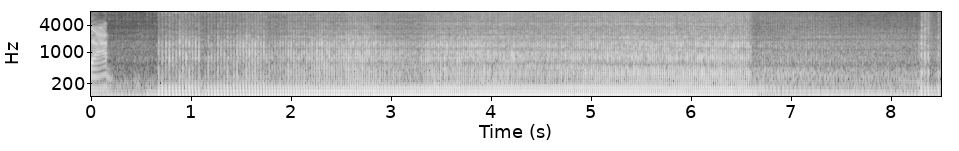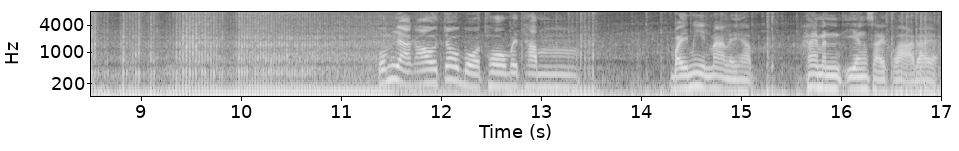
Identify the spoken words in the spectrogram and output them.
จัดผมอยากเอาเจ้าบ่อทองไปทำใบมีดมากเลยครับ ให้มันเอียงซ้ายขวาได้อะ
